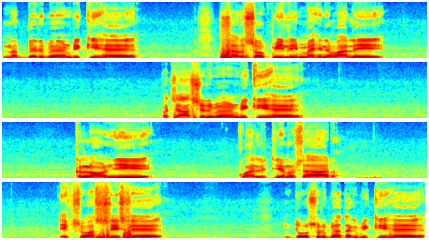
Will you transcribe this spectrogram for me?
नब्बे रुपये में बिकी है। सरसों, पीली, महीन वाली पचासी रुपये में बिकी है। कलौजी क्वालिटी अनुसार 180 से दो सौ रुपया तक बिकी है।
